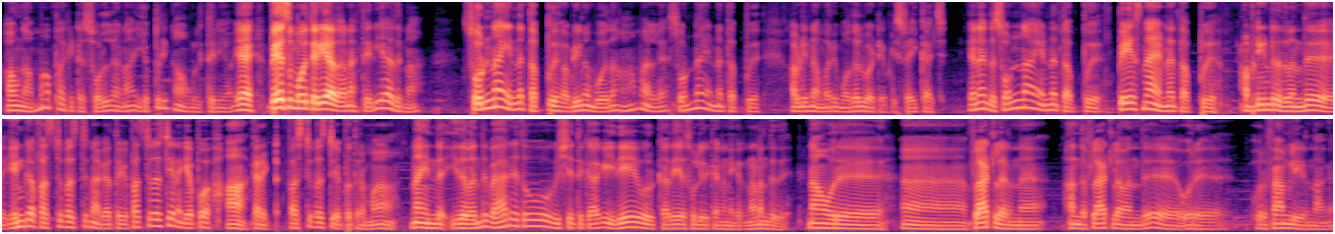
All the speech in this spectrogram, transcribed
அவங்க அம்மா அப்பா கிட்ட சொல்லனா எப்படிண்ணா அவங்களுக்கு தெரியும்? ஏ பேசும்போது தெரியாதாண்ணா தெரியாதுண்ணா. சொன்னால் என்ன தப்பு? அப்படின்னும் போது தான் ஆமாம்ல சொன்னால் என்ன தப்பு? அப்படின்ற மாதிரி முதல் வாட்டி அப்படி ஸ்ட்ரைக் ஆச்சு. ஏன்னா இந்த சொன்னால் என்ன தப்பு? பேசினா என்ன தப்பு? அப்படின்றது வந்து எங்கே ஃபஸ்ட்டு ஃபஸ்ட்டு நான் கற்றுக்க ஃபஸ்ட்டு ஃபஸ்ட்டு எனக்கு எப்போ ஆ கரெக்ட் ஃபஸ்ட்டு ஃபஸ்ட்டு எப்போ தரமா நான் இந்த இதை வந்து வேறு ஏதோ விஷயத்துக்காக இதே ஒரு கதையை சொல்லியிருக்கேன்னு நினைக்கிறேன். நடந்தது. நான் ஒரு ஃப்ளாட்டில் இருந்தேன். அந்த ஃப்ளாட்டில் வந்து ஒரு ஒரு ஃபேமிலி இருந்தாங்க.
